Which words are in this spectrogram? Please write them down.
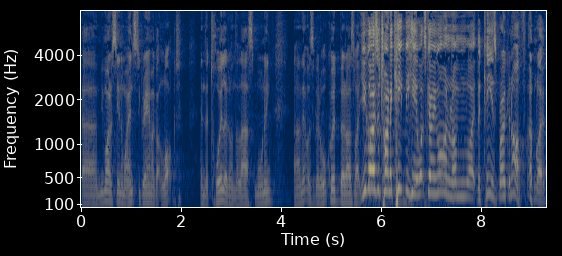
um, you might have seen on my Instagram, I got locked in the toilet on the last morning. Um, that was a bit awkward, but I was like, You guys are trying to keep me here. What's going on? And I'm like, The key is broken off. I'm like,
